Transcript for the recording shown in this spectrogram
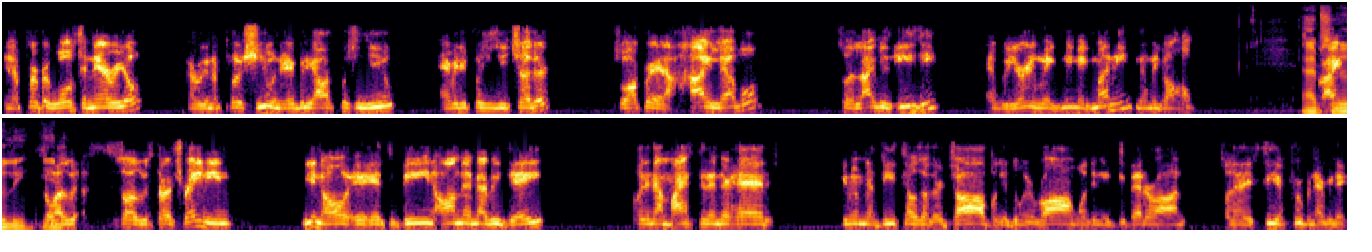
in a perfect world scenario and we're gonna push you, and everybody else pushes you, everybody pushes each other to operate at a high level, so the life is easy, and we learn and we make, we make money, and then we go home. Absolutely. So You as we, so as we start training, you know, it, it's being on them every day, putting that mindset in their head, giving them the details of their job, what they're doing wrong, what they need to be better on, so that they see improvement every day.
